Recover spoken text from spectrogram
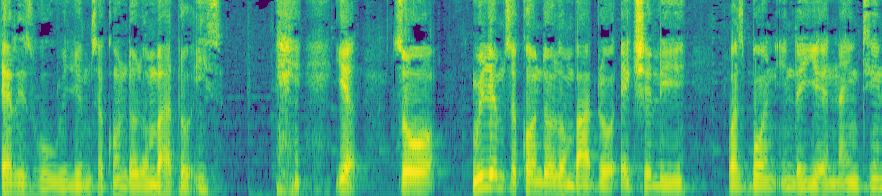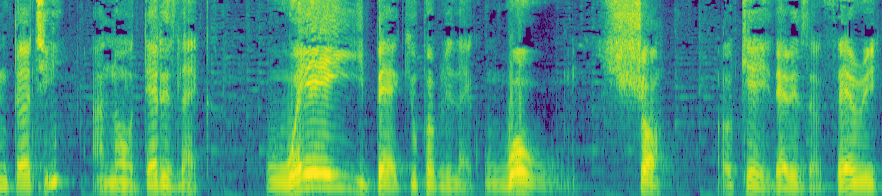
That is who William Secondo Lombardo is. yeah. So William Secondo Lombardo actually was born in the year 1930. I know that is like way back. You probably like, whoa, sure. Okay, that is a very,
